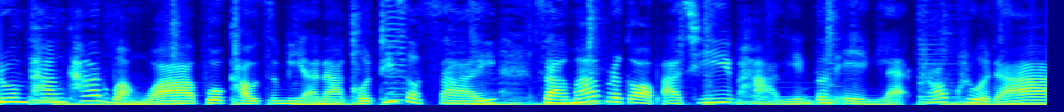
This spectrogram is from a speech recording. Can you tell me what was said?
รวมทั้งคาดหวังว่าพวกเขาจะมีอนาคตที่สดใส สามารถประกอบอาชีพหาเลี้ยงตนเองและครอบครัวได้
